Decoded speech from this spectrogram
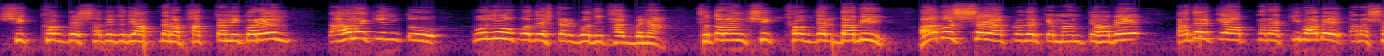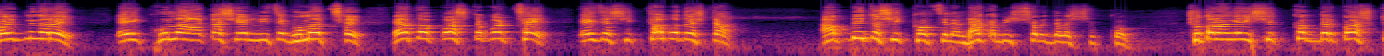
শিক্ষকদের সাথে যদি আপনারা ফাত্তানি করেন, তাহলে কিন্তু কোনো উপদেষ্টার গতি থাকবে না। সুতরাং শিক্ষকদের দাবি অবশ্যই আপনাদেরকে মানতে হবে। তাদেরকে আপনারা কীভাবে, তারা শহীদ মিনারে এই খোলা আকাশের নিচে ঘুমাচ্ছে, এত কষ্ট করছে, এই যে শিক্ষা উপদেষ্টা, আপনি তো শিক্ষক ছিলেন, ঢাকা বিশ্ববিদ্যালয়ের শিক্ষক। সুতরাং এই শিক্ষকদের কষ্ট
